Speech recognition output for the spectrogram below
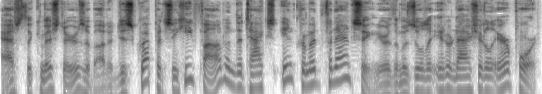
asked the commissioners about a discrepancy he found in the tax increment financing near the Missoula International Airport.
